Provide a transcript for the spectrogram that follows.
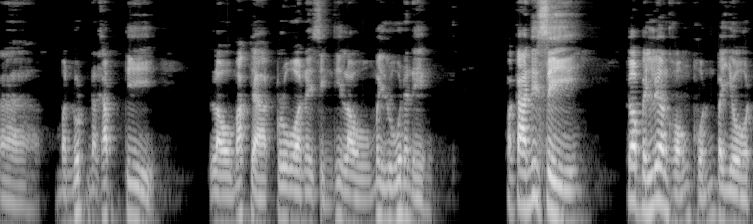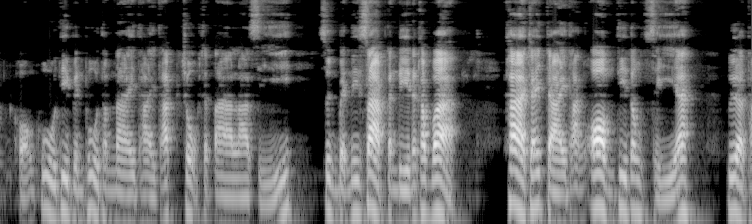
อมนุษย์นะครับที่เรามักจะกลัวในสิ่งที่เราไม่รู้นั่นเอง ประการที่สี่ก็เป็นเรื่องของผลประโยชน์ของผู้ที่เป็นผู้ทำนายทายทักโชคชะตาราศีซึ่งเป็นที่ทราบกันดีนะครับว่า ค่าใช้จ่ายทางอ้อมที่ต้องเสีย เพื่อท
